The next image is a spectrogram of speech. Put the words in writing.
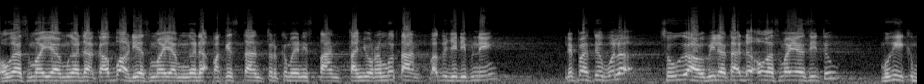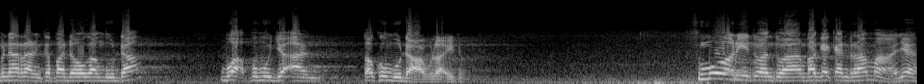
Orang semayang menghadap Kaabah, dia semayang menghadap Pakistan, Turkmenistan, Tanjung Rambutan. Tu jadi pening. Lepas tu pula, surau bila tak ada orang semayang situ, beri kebenaran kepada orang Buddha, buat pemujaan Tokong Buddha pula itu. Semua ni tuan-tuan, bagaikan drama aja.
